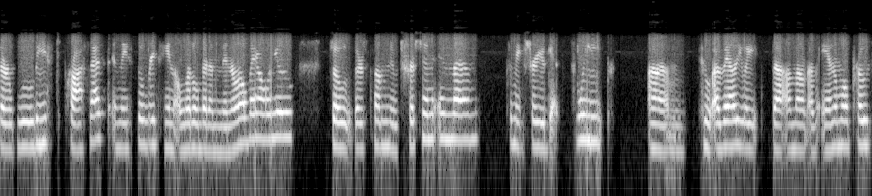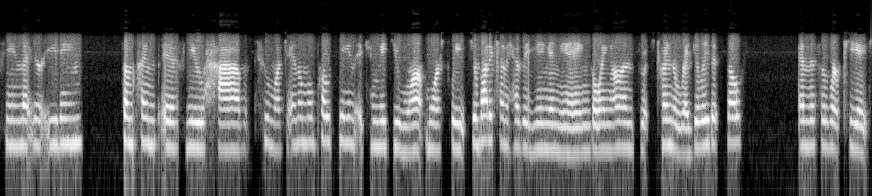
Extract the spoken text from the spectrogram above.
they're least processed and they still retain a little bit of mineral value. So there's some nutrition in them to make sure you get sleep, um, to evaluate the amount of animal protein that you're eating. Sometimes, if you have too much animal protein, it can make you want more sweets. Your body kind of has a yin and yang going on, so it's trying to regulate itself. And this is where pH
